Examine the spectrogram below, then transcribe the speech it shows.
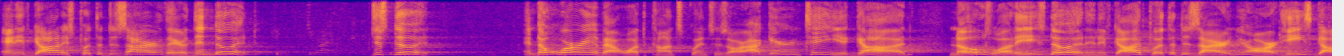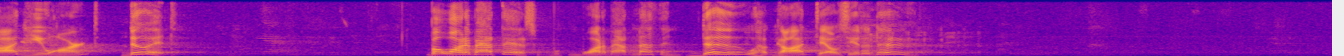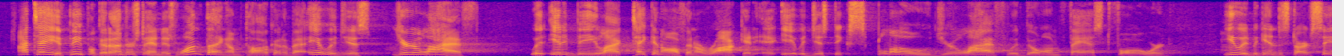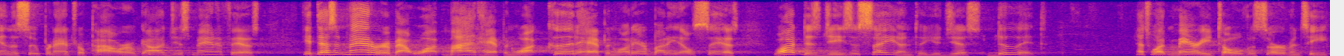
And if God has put the desire there, then do it. Just do it. And don't worry about what the consequences are. I guarantee you, God knows what He's doing. And if God put the desire in your heart, He's God, you aren't, do it. But what about this? What about nothing? Do what God tells you to do. I tell you, if people could understand this one thing I'm talking about, it would just, your life, would, it'd be like taking off in a rocket. It, it would just explode. Your life would go on fast forward. you would begin to start seeing the supernatural power of God just manifest. It doesn't matter about what might happen, what could happen, what everybody else says. What does Jesus say unto you? Just do it. That's what Mary told the servants. He,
